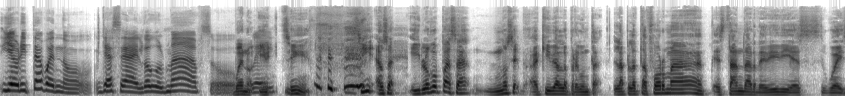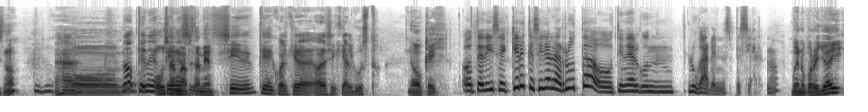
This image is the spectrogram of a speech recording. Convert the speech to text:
Y ahorita, bueno, ya sea el Google Maps o. Bueno, y, sí, sí, o sea, y luego pasa, no sé, aquí va la pregunta, la plataforma estándar de Didi es Waze, ¿no? Ajá. O, No, tiene, o usan tiene Maps su- también. Sí, tiene cualquiera, ahora sí que al gusto. Ok. O te dice, ¿quiere que siga la ruta o tiene algún lugar en especial, no? Bueno, pero yo hay,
